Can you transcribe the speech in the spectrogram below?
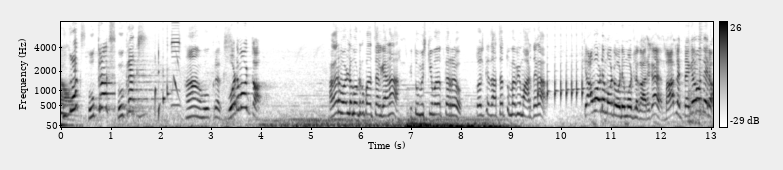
हुक्रक्स? हुक्रक्स? हुक्रक्स? हाँ हुक्रक्स वोल्डेमॉर्ट का? अगर वर्ल्ड को पता चल गया ना कि तुम इसकी मदद कर रहे हो तो इसके साथ साथ तुम्हें भी मार देगा। क्या वोल्डेमॉर्ट वोल्डेमॉर्ट लगा रखा है? बाप लगता है क्या वो तेरा?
